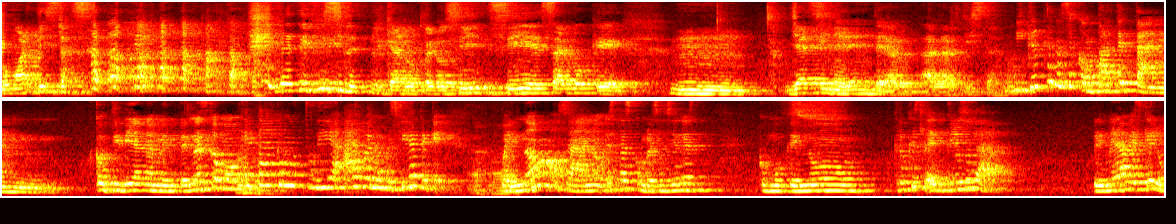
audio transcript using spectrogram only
como artistas. es difícil explicarlo, pero sí, sí es algo que mm, ya es inherente al, al artista. ¿no? Y creo que no se comparte tan cotidianamente, no es como, ¿qué tal como tu día? Ah, bueno, pues fíjate que, Ajá. pues no, o sea, no, estas conversaciones como que no, creo que es la- incluso la primera vez que lo,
